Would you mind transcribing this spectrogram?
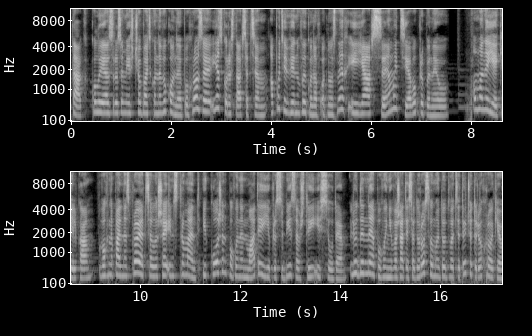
Так, коли я зрозумів, що батько не виконує погрози, я скористався цим, а потім він виконав одну з них, і я все миттєво припинив. У мене є кілька. Вогнепальна зброя це лише інструмент, і кожен повинен мати її при собі завжди і всюди. Люди не повинні вважатися дорослими до 24 років,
